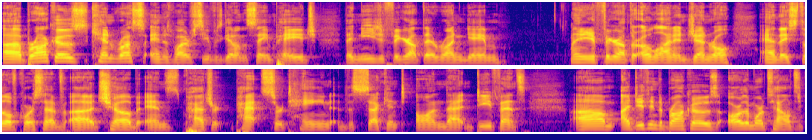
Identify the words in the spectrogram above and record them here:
Uh, Broncos, Ken Russ and his wide receivers get on the same page. They need to figure out their run game. They need to figure out their O line in general, and they still, of course, have uh, Chubb and Patrick Pat Surtain the second on that defense. Um, I do think the Broncos are the more talented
